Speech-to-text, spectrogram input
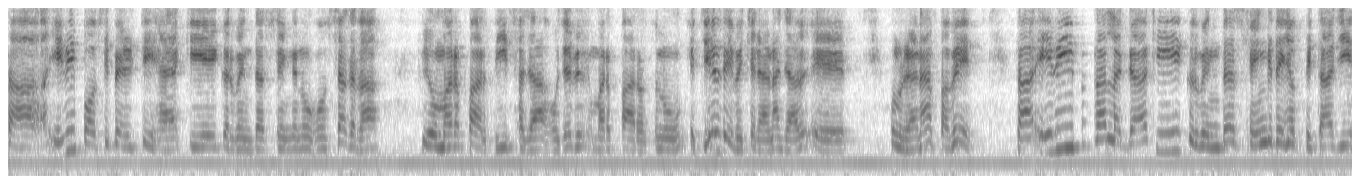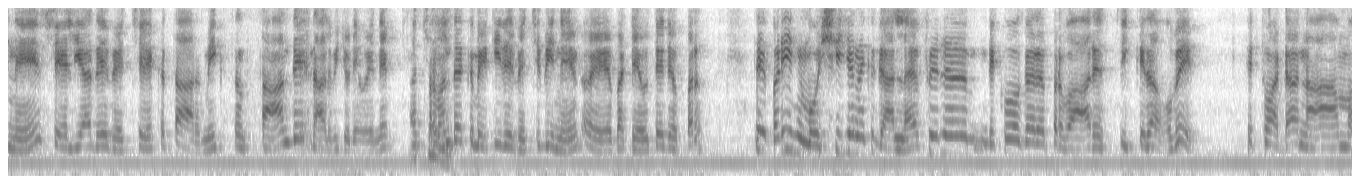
ਤਾਂ ਇਹ ਵੀ ਪੋਸਿਬਿਲਿਟੀ ਹੈ ਕਿ ਇਹ ਗੁਰਵਿੰਦਰ ਸਿੰਘ ਨੂੰ ਹੋ ਸਕਦਾ ਕਿ ਉਮਰ ਭਰ ਦੀ ਸਜ਼ਾ ਹੋ ਜਾਵੇ ਉਮਰ ਭਰ ਉਸ ਨੂੰ ਜੇਲ੍ਹ ਦੇ ਵਿੱਚ ਰਹਿਣਾ ਜਾਵੇ ਉਹਨੂੰ ਰਹਿਣਾ ਪਵੇ। ਤਾਂ ਇਹ ਵੀ ਪਤਾ ਲੱਗਾ ਕਿ ਗੁਰਵਿੰਦਰ ਸਿੰਘ ਦੇ ਜੋ ਪਿਤਾ ਜੀ ਨੇ ਆਸਟ੍ਰੇਲੀਆ ਦੇ ਵਿੱਚ ਇੱਕ ਧਾਰਮਿਕ ਸੰਸਥਾਨ ਦੇ ਨਾਲ ਵੀ ਜੁੜੇ ਹੋਏ ਨੇ। ਪ੍ਰਬੰਧਕ ਕਮੇਟੀ ਦੇ ਵਿੱਚ ਵੀ ਨੇ ਵੱਡੇ ਅਹੁਦੇ ਦੇ ਉੱਪਰ। ਤੇ ਬੜੀ ਨਮੋਸ਼ੀਜਨਕ ਗੱਲ ਹੈ। ਫਿਰ ਦੇਖੋ ਅਗਰ ਪਰਿਵਾਰ ਇਸ ਤਰੀਕੇ ਦਾ ਹੋਵੇ ਤੇ ਤੁਹਾਡਾ ਨਾਮ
